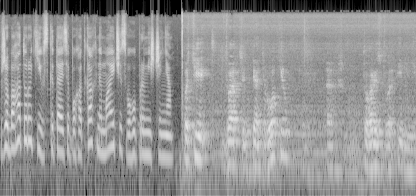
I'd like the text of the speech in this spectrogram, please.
вже багато років скитається по хатках, не маючи свого приміщення. Оці 25 років е, товариство імені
